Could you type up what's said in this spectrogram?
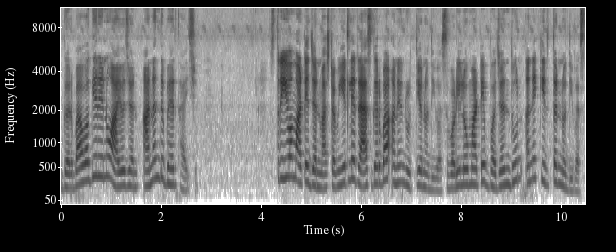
ગરબા વગેરેનું આયોજન આનંદભેર થાય છે. સ્ત્રીઓ માટે જન્માષ્ટમી એટલે રાસ, ગરબા અને નૃત્યનો દિવસ. વડીલો માટે ભજન ધૂન અને કીર્તનનો દિવસ.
